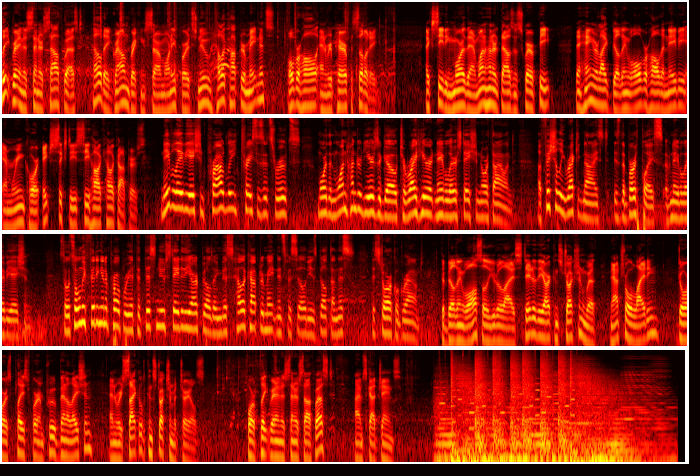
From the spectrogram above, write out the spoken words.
Fleet Readiness Center Southwest held a groundbreaking ceremony for its new helicopter maintenance, overhaul, and repair facility. Exceeding more than 100,000 square feet, the hangar like building will overhaul the Navy and Marine Corps H 60 Seahawk helicopters. Naval aviation proudly traces its roots more than 100 years ago to right here at Naval Air Station North Island, officially recognized as the birthplace of naval aviation. So it's only fitting and appropriate that this new state-of-the-art building, this helicopter maintenance facility, is built on this historical ground. The building will also utilize state-of-the-art construction with natural lighting, doors placed for improved ventilation, and recycled construction materials. For Fleet Readiness Center Southwest, I'm Scott Janes.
